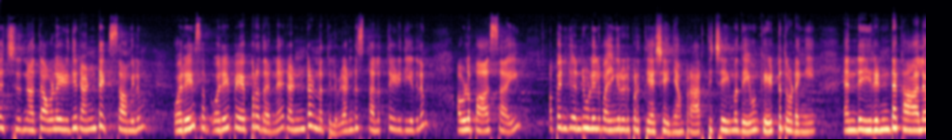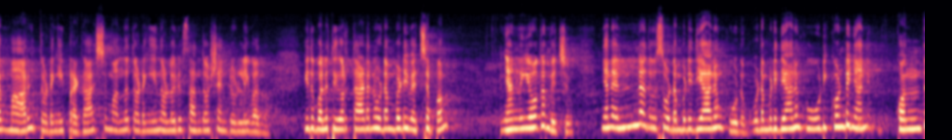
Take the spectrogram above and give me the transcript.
വെച്ചതിനകത്ത് അവൾ എഴുതിയ രണ്ട് എക്സാമിലും ഒരേ ഒരേ പേപ്പർ തന്നെ രണ്ടെണ്ണത്തിലും രണ്ട് സ്ഥലത്ത് എഴുതിയതിലും അവൾ പാസ്സായി. അപ്പോൾ എനിക്ക് എന്റെ ഉള്ളിൽ ഭയങ്കര ഒരു പ്രത്യാശയായി. ഞാൻ പ്രാർത്ഥിച്ച് കഴിയുമ്പോൾ ദൈവം കേട്ടു തുടങ്ങി. എന്റെ ഇരുണ്ട കാലം മാറി തുടങ്ങി. പ്രകാശം വന്നു തുടങ്ങി എന്നുള്ളൊരു സന്തോഷം എന്റെ ഉള്ളിൽ വന്നു. ഇതുപോലെ തീർത്ഥാടന ഉടമ്പടി വെച്ചപ്പം ഞാൻ നിയോഗം വെച്ചു. ഞാൻ എല്ലാ ദിവസവും ഉടമ്പടി ധ്യാനം കൂടും. ഉടമ്പടി ധ്യാനം കൂടിക്കൊണ്ട് ഞാൻ കൊന്ത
